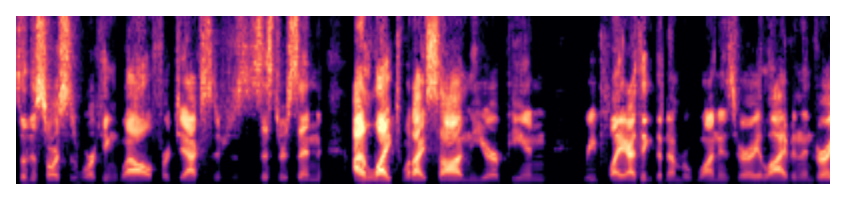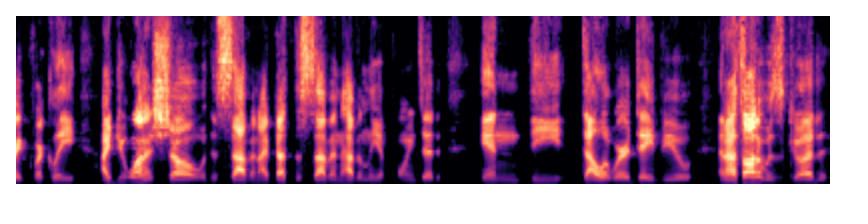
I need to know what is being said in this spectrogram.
So this horse is working well for Jack Sisterson. I liked what I saw in the European replay. I think the number one is very live. And then very quickly, I do want to show the seven. I bet the seven heavenly appointed in the Delaware debut, and I thought it was good.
